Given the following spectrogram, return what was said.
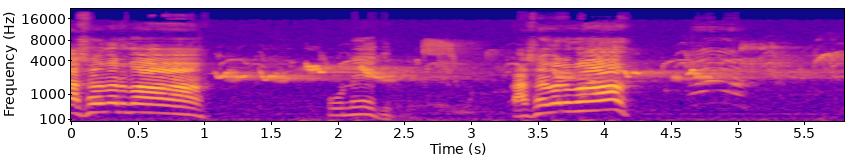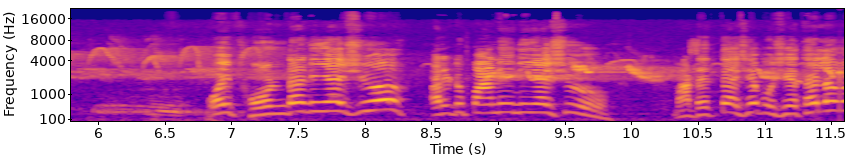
কাশেমের মা। ফোনে কাশেমের মা? ওই ফোনটা নিয়ে আসো আর একটু পানি নিয়ে আসো মাঠের তো এসে বসিয়ে থাইলাম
